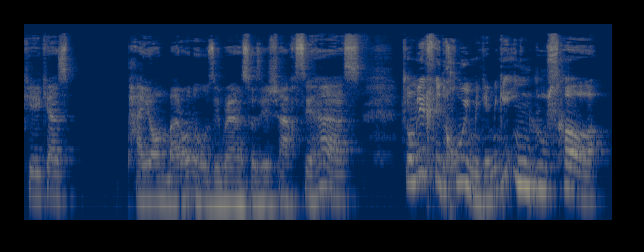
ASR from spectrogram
که یکی از پیامبران حوزه برندسازی شخصی هست جمله خیلی خوبی میگه. میگه این روزها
